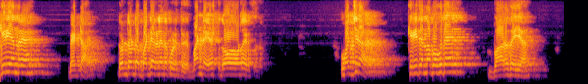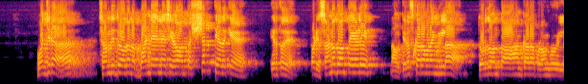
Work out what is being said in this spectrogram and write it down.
ಗಿರಿ ಅಂದ್ರೆ ಬೆಟ್ಟ. ದೊಡ್ಡ ದೊಡ್ಡ ಬಂಡೆಗಳಿಂದ ಕೂಡಿರ್ತದೆ. ಬಂಡೆ ಎಷ್ಟು ದೊಡ್ಡ ಇರ್ತದೆ. ವಜ್ರ. ಕಿರಿದೆನ್ನಬಹುದೇ? ಬಾರದಯ್ಯ. ವಜ್ರ ಶ್ರಮದಿದ್ರು ಅದನ್ನ ಬಂಡೆಯನ್ನೇ ಸೇಳುವಂತ ಶಕ್ತಿ ಅದಕ್ಕೆ ಇರ್ತದೆ. ನೋಡಿ, ಸಣ್ಣದು ಅಂತ ಹೇಳಿ ನಾವು ತಿರಸ್ಕಾರ ಮಾಡಂಗಿಲ್ಲ, ದೊಡ್ಡದು ಅಂತ ಅಹಂಕಾರ ಪಡಂಗೂ ಇಲ್ಲ.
